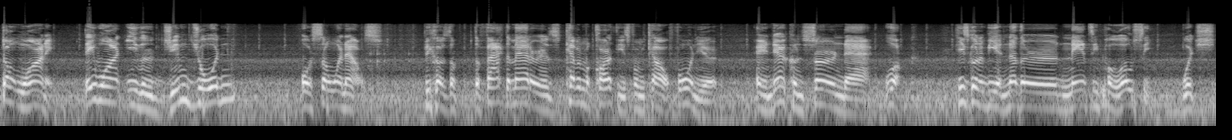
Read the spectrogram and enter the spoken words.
don't want it. They want either Jim Jordan or someone else. Because the, the fact of the matter is, Kevin McCarthy is from California, and they're concerned that, look, he's going to be another Nancy Pelosi, which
